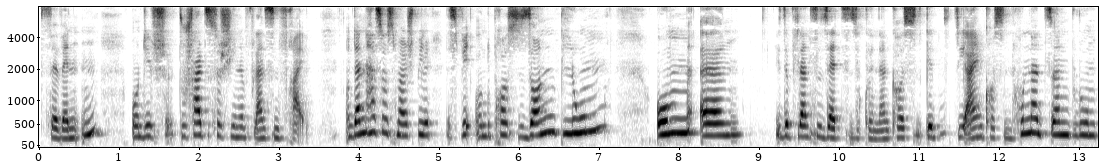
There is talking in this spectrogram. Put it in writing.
verwenden und die, du schaltest verschiedene Pflanzen frei. Und dann hast du zum Beispiel, das, und du brauchst Sonnenblumen, um ähm, diese Pflanzen setzen zu können. Dann kosten, gibt die einen kosten 100 Sonnenblumen,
